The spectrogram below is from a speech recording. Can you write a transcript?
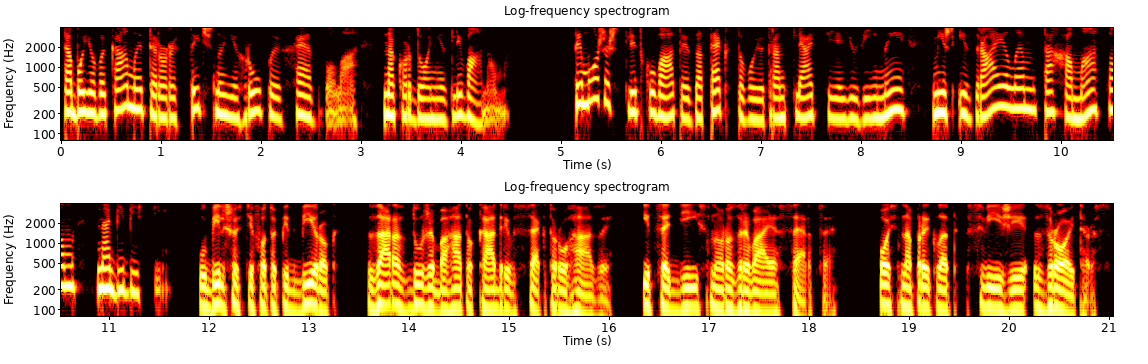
та бойовиками терористичної групи Хезбола на кордоні з Ліваном. Ти можеш слідкувати за текстовою трансляцією війни між Ізраїлем та Хамасом на BBC. У більшості фотопідбірок зараз дуже багато кадрів з сектору Гази, і це дійсно розриває серце. Ось, наприклад, свіжі з Reuters.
